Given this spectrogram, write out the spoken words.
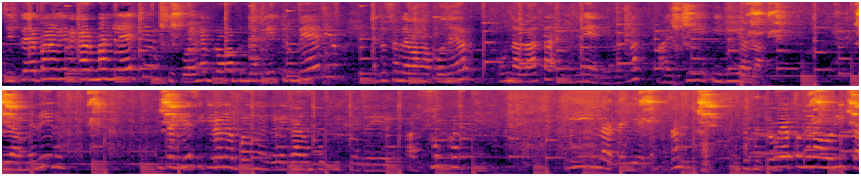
Si ustedes van a agregar más leche, si por ejemplo van a poner litro y medio, entonces le van a poner una lata y media, ¿verdad? Así iría la, la medida. Y también si quieren le pueden agregar un poquito de azúcar y la galleta. Entonces yo voy a poner ahorita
